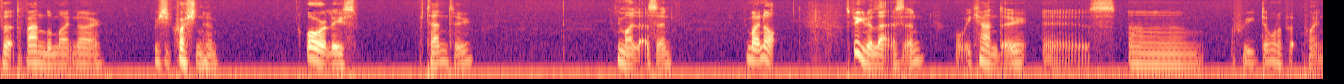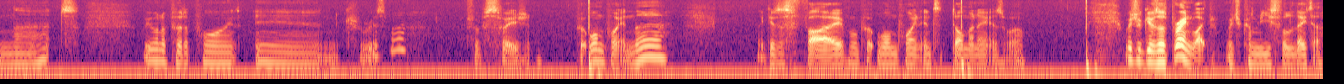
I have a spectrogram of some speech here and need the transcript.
that Vandal might know. We should question him. Or at least, pretend to. He might let us in. He might not. Speaking of letting us in, what we can do is, um, if we don't want to put a point in that, we want to put a point in charisma for persuasion. Put one point in there. That gives us five. We'll put one point into dominate as well, which will give us brain wipe, which will come useful later.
